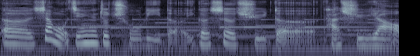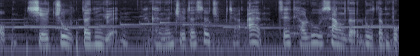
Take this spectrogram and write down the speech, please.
呃，像我今天就处理的一个社区的，他需要协助灯源，可能觉得社区比较暗，这条路上的路灯不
